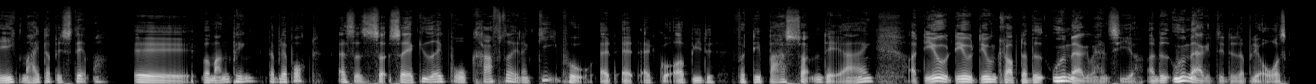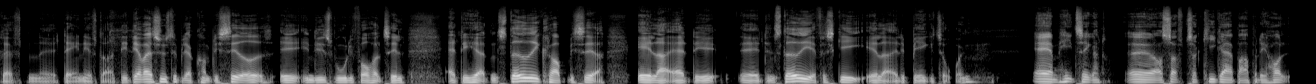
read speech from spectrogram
det er ikke mig, der bestemmer, øh, hvor mange penge, der bliver brugt. Altså, så, så jeg gider ikke bruge kræfter og energi på at, at, at gå op i det, for det er bare sådan, det er. Ikke? Og det er, jo, det, er jo, det er jo en klop, der ved udmærket, hvad han siger. Og han ved udmærket, det er det, der bliver overskriften øh, dagen efter. Og det er der, hvor jeg synes, det bliver kompliceret øh, en lille smule i forhold til, at det her den stadige klop, vi ser, eller er det øh, den stadige FSG, eller er det begge to? Ikke? Ja, jamen, helt sikkert. Øh, og så, så kigger jeg bare på det hold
